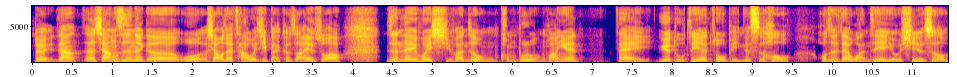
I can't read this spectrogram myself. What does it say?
对，这样那像是那个我像我在查维基百科的时候，他也说哦，人类会喜欢这种恐怖的文化，因为在阅读这些作品的时候，或者是在玩这些游戏的时候，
